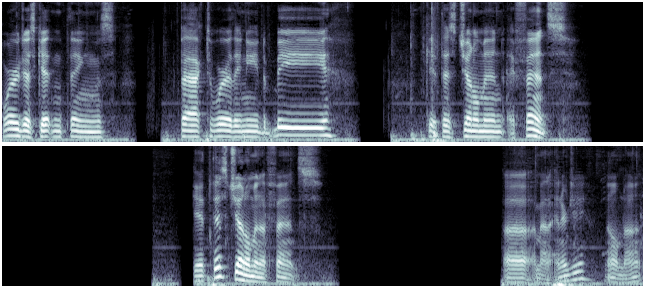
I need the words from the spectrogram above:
we're just getting things back to where they need to be. Get this gentleman a fence. Get this gentleman a fence. Uh, I'm out of energy? No, I'm not.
